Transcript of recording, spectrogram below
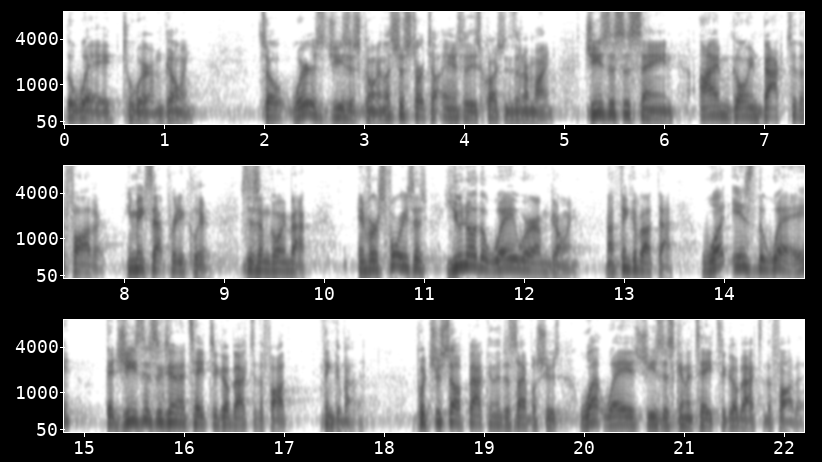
the way to where I'm going. So, where is Jesus going? Let's just start to answer these questions in our mind. Jesus is saying, I'm going back to the Father. He makes that pretty clear. He says, I'm going back. In verse 4, he says, You know the way where I'm going. Now think about that. What is the way that Jesus is going to take to go back to the Father? Think about it. Put yourself back in the disciples' shoes. What way is Jesus going to take to go back to the Father?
